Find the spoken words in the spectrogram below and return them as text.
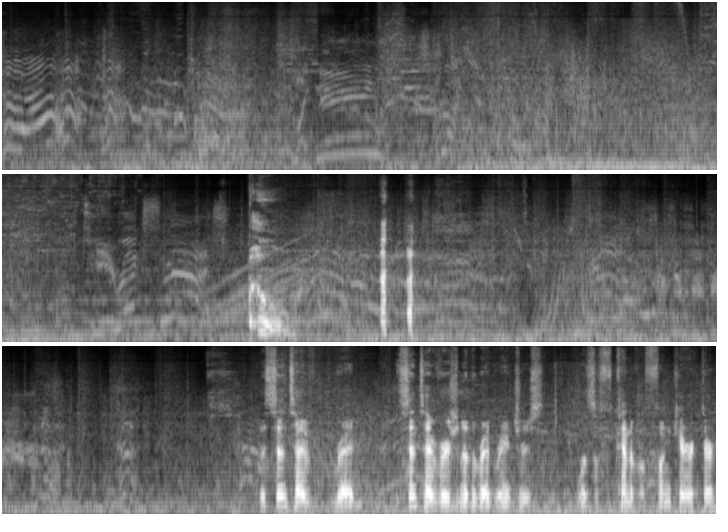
Lightning strike! T-Rex smash! Boom! The Sentai Red, the Sentai version of the Red Rangers was a kind of a fun character.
